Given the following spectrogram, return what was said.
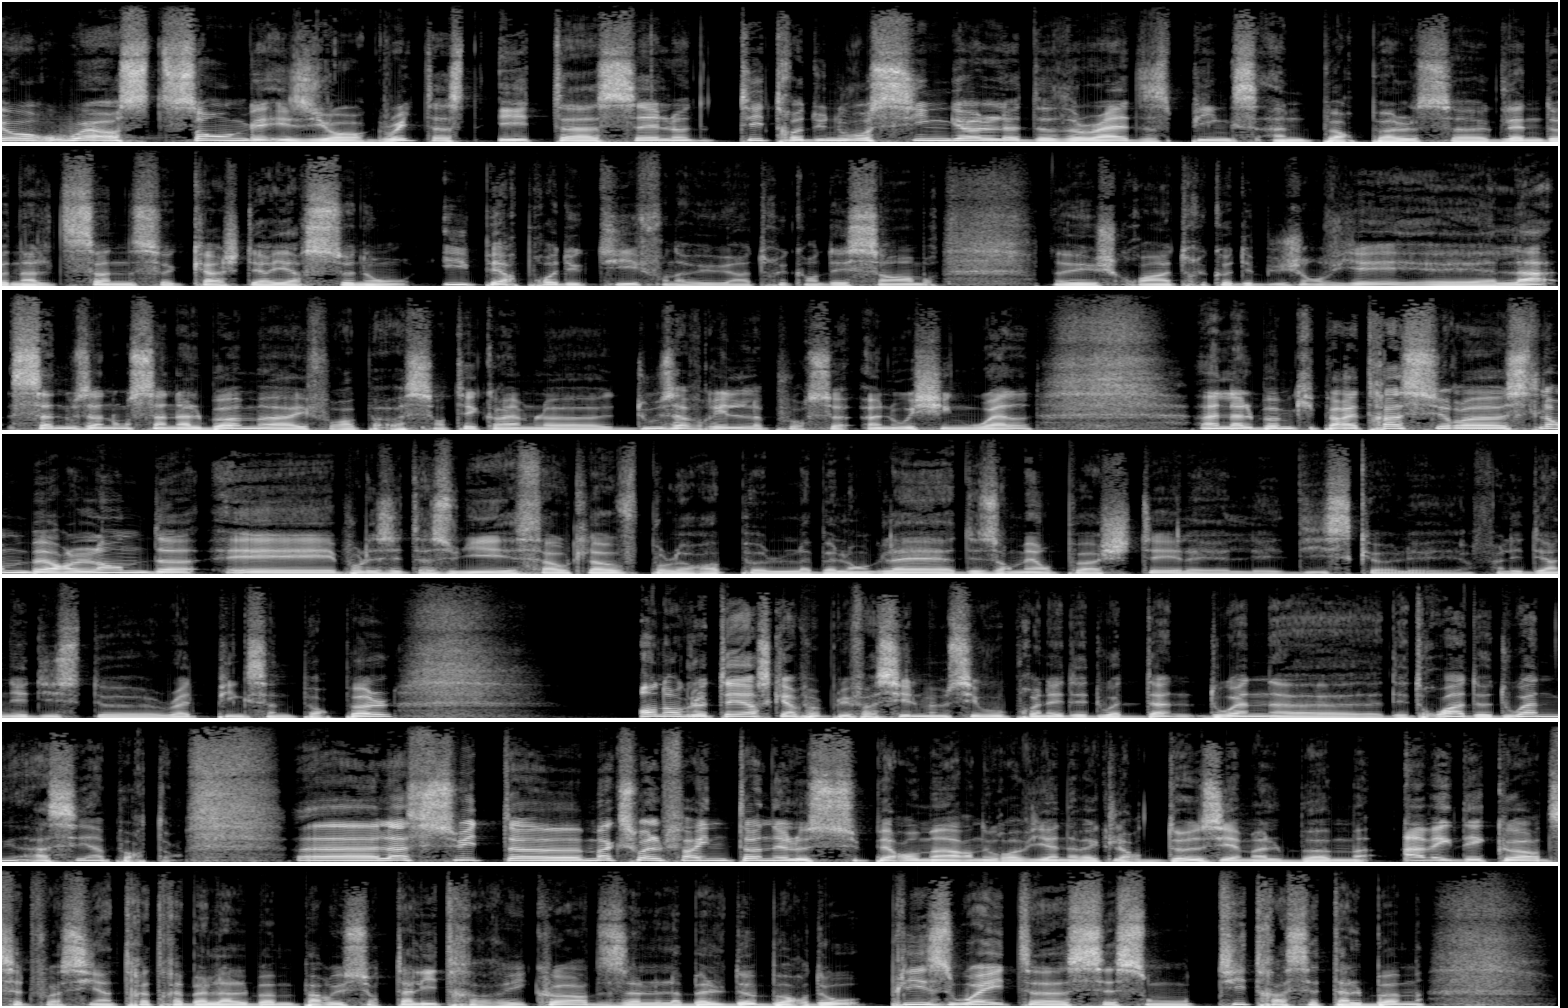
Your Worst Song is Your Greatest Hit. C'est le titre du nouveau single de The Reds, Pinks and Purples. Glenn Donaldson se cache derrière ce nom hyper productif. On avait eu un truc en décembre, on avait eu, je crois, un truc au début janvier. Et là, ça nous annonce un album. Il faudra patienter quand même le 12 avril pour ce Unwishing Well. Un album qui paraîtra sur euh, Slumberland et pour les États-Unis et South Love pour l'Europe, le label anglais. Désormais, on peut acheter les, enfin les derniers disques de Red, Pinks and Purple. En Angleterre, ce qui est un peu plus facile, même si vous prenez des, euh, des droits de douane assez importants. Euh, la suite, euh, Maxwell Farrington et le Super Omar nous reviennent avec leur deuxième album avec des cordes. Cette fois-ci, un très très bel album paru sur Talitre Records, le label de Bordeaux. Please Wait, c'est son titre à cet album.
